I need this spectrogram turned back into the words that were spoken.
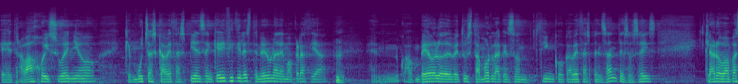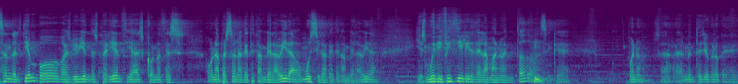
eh, trabajo y sueño, que muchas cabezas piensen, qué difícil es tener una democracia. En- veo lo de Vetusta Morla, que son cinco cabezas pensantes o seis, claro, va pasando el tiempo, vas viviendo experiencias, conoces a una persona que te cambia la vida o música que te cambia la vida. Y es muy difícil ir de la mano en todo, así que... Bueno, o sea, realmente yo creo que,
